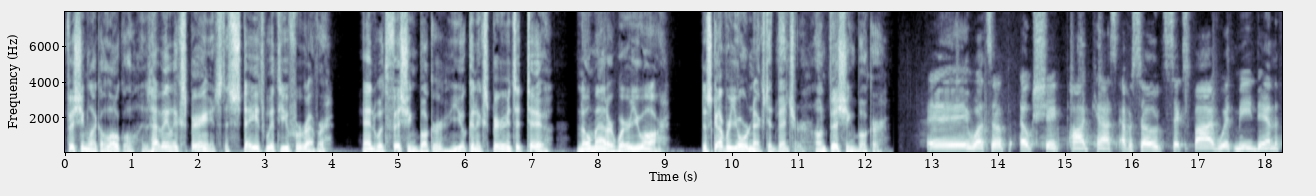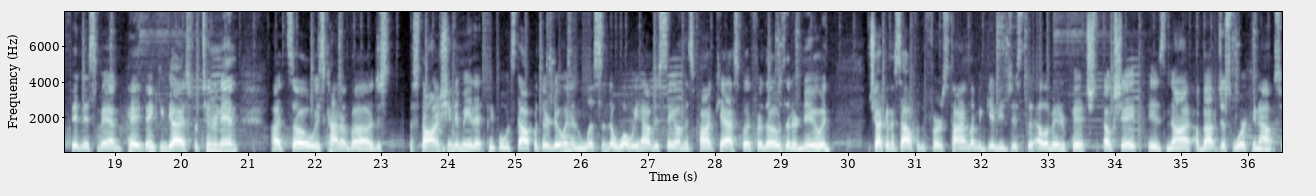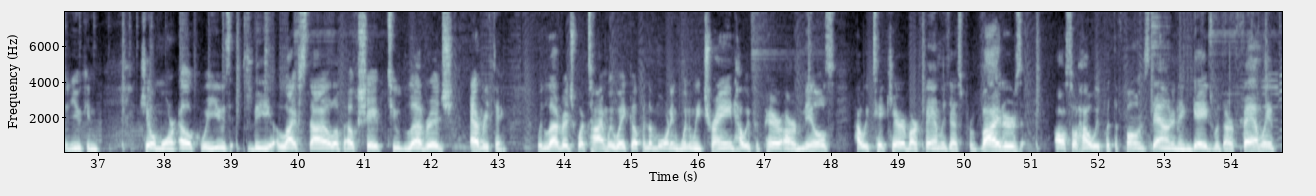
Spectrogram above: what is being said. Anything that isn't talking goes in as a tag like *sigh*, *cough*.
Fishing like a local is having an experience that stays with you forever. And with Fishing Booker, you can experience it too, no matter where you are. Discover your next adventure on Fishing Booker. Hey, what's up? Elk Shape Podcast, episode 6-5 with me, Dan the Fitness Man. Hey, thank you guys for tuning in. Uh, it's always kind of uh, just astonishing to me that people would stop what they're doing and listen to what we have to say on this podcast. But for those that are new and checking us out for the first time, let me give you just the elevator pitch. Elk Shape is not about just working out so you can kill more elk. We use the lifestyle of Elk Shape to leverage everything. We leverage what time we wake up in the morning, when we train, how we prepare our meals, how we take care of our families as providers, also how we put the phones down and engage with our family.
